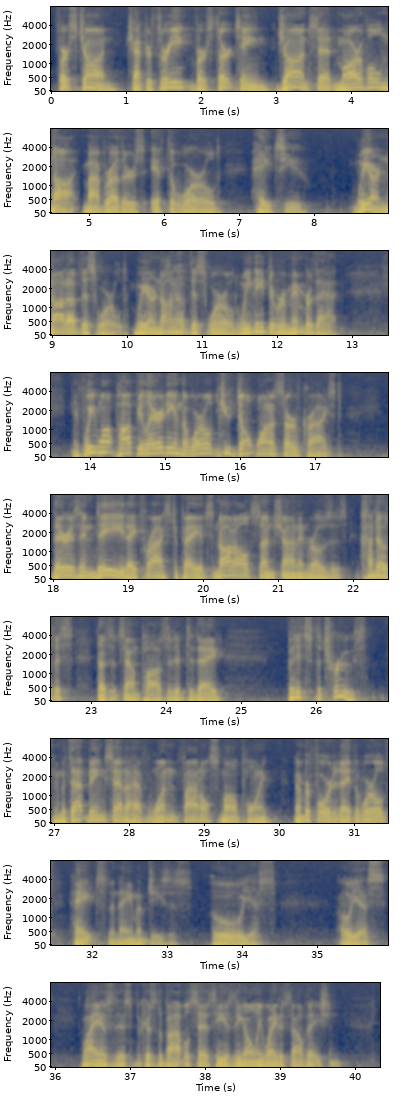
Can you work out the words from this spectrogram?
1 John chapter 3 verse 13. John said, "Marvel not, my brothers, if the world hates you." We are not of this world. We are not of this world. We need to remember that. If we want popularity in the world, you don't want to serve Christ. There is indeed a price to pay. It's not all sunshine and roses. I know this doesn't sound positive today, but it's the truth. And with that being said, I have one final small point. Number four today the world hates the name of Jesus. Oh, yes. Oh, yes. Why is this? Because the Bible says he is the only way to salvation.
